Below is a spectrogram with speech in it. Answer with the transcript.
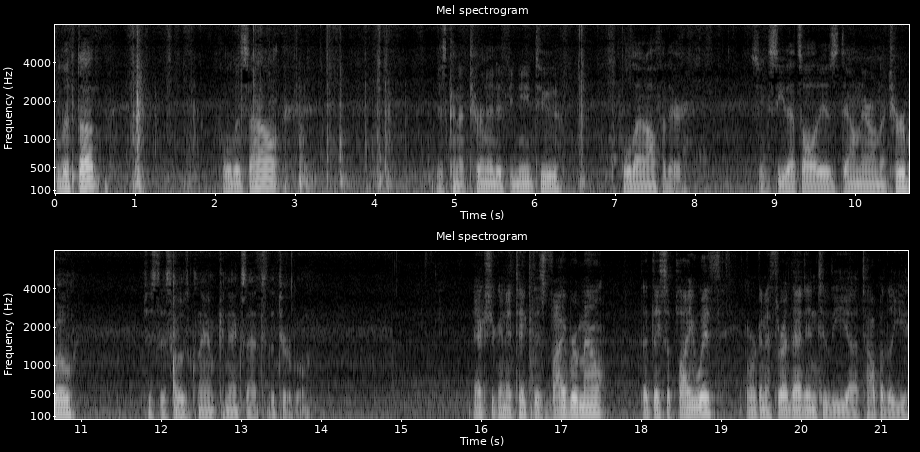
lift up, pull this out. Just kind of turn it if you need to, pull that off of there. So you can see that's all it is down there on the turbo. Just this hose clamp connects that to the turbo. Next, you're gonna take this Vibra mount that they supply you with, and we're gonna thread that into the uh, top of the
